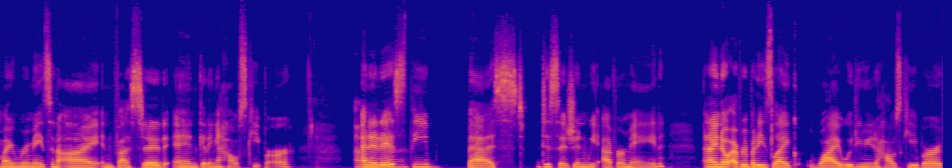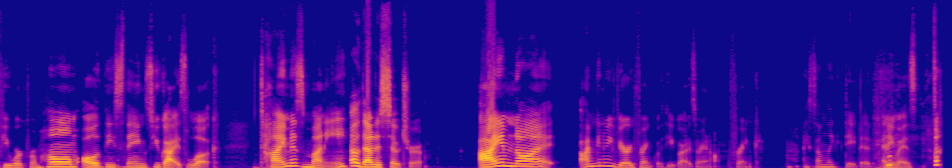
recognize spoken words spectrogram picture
my roommates and I invested in getting a housekeeper. Oh, and it is the best decision we ever made. And I know everybody's like, why would you need a housekeeper if you work from home? All of these things. You guys, look, time is money. Oh, that is so true. I am not, I'm going to be very frank with you guys right now. Frank. I sound like dated. Anyways.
